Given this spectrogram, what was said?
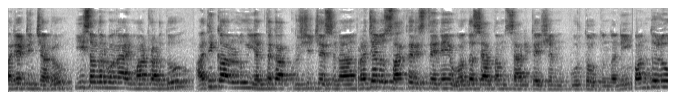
పర్యటించారు. ఈ సందర్భంగా ఆయన మాట్లాడుతూ అధికారులు ఎంతగా కృషి చేసినా ప్రజలు సహకరిస్తేనే వంద శాతం శానిటేషన్ పూర్తవుతుందని పందులు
